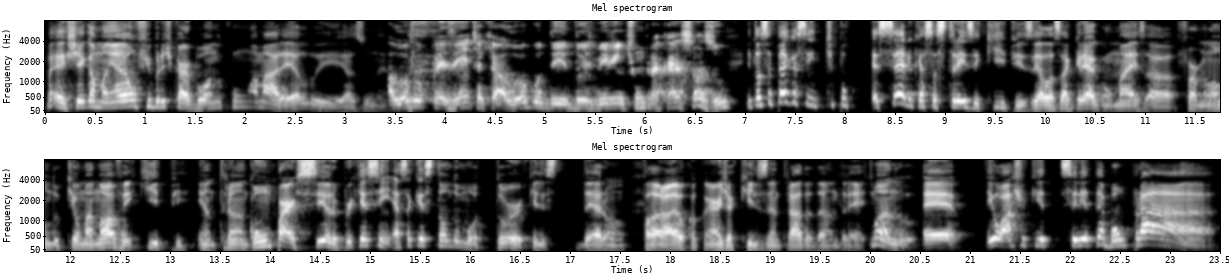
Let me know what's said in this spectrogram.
Mas chega amanhã é um fibra de carbono com amarelo e azul, né? A logo presente aqui, ó, a logo de 2021 pra cá é só azul. Então você pega assim, tipo, é sério que essas três equipes, elas agregam mais a Fórmula 1 do que uma nova equipe entrando com um parceiro? Porque assim, essa questão do motor que eles deram, falaram, ah, é o calcanhar de Aquiles da entrada da Andretti. Mano, é eu acho que seria até bom pra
